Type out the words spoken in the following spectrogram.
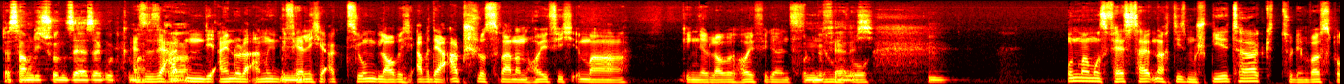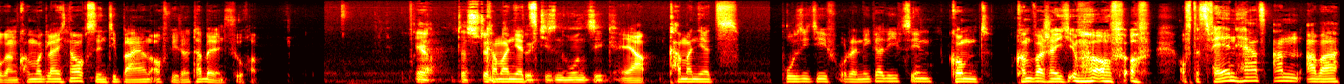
das haben die schon sehr, sehr gut gemacht. Also sie hatten die ein oder andere mhm. gefährliche Aktion, glaube ich, aber der Abschluss war dann häufig immer, ging der, glaube ich, häufiger ins Ungefährlich. Mhm. Und man muss festhalten, nach diesem Spieltag, zu den Wolfsburgern kommen wir gleich noch, sind die Bayern auch wieder Tabellenführer. Ja, das stimmt. Kann man jetzt, durch diesen hohen Sieg. Ja, kann man jetzt positiv oder negativ sehen. Kommt, kommt wahrscheinlich immer auf, auf, auf das Fanherz an, aber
